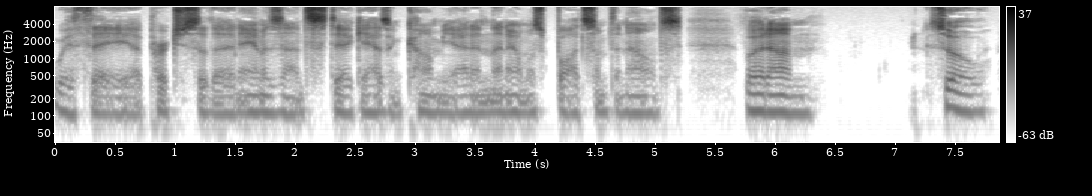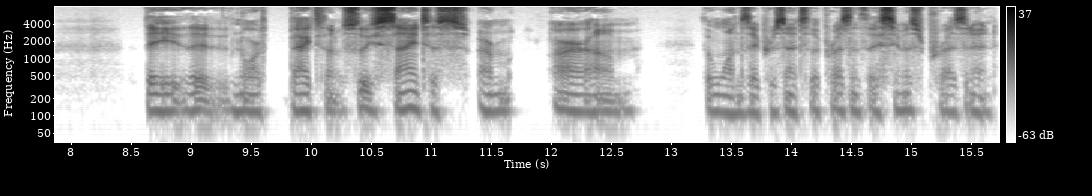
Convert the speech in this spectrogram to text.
with a, a, purchase of that Amazon stick. It hasn't come yet, and then I almost bought something else. But um, so they the North back to them. So these scientists are are um, the ones they present to the president. They see Mr. President.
